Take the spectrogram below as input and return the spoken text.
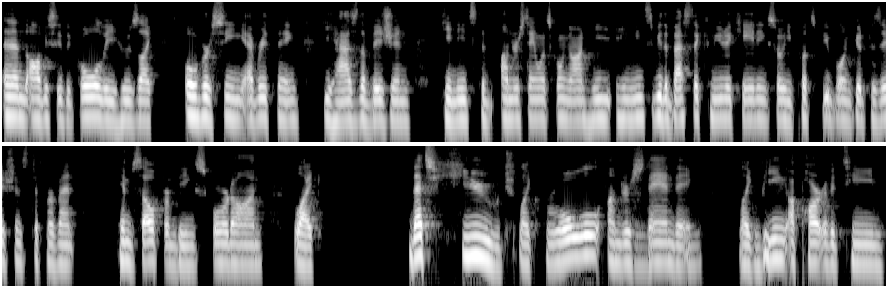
And then obviously the goalie who's like overseeing everything. He has the vision. He needs to understand what's going on. He he needs to be the best at communicating so he puts people in good positions to prevent himself from being scored on. Like that's huge. Like role understanding, like being a part of a team.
